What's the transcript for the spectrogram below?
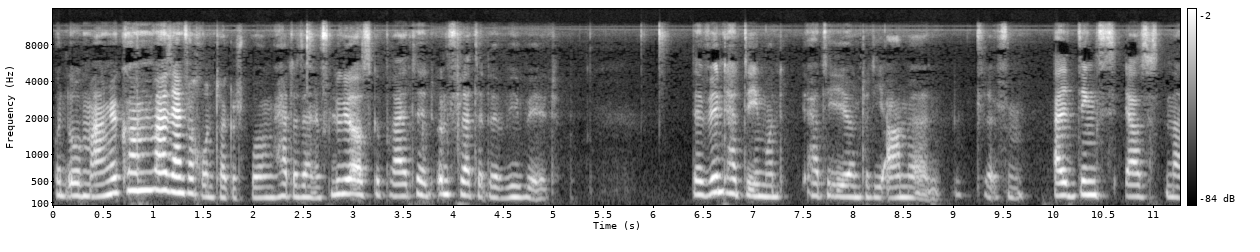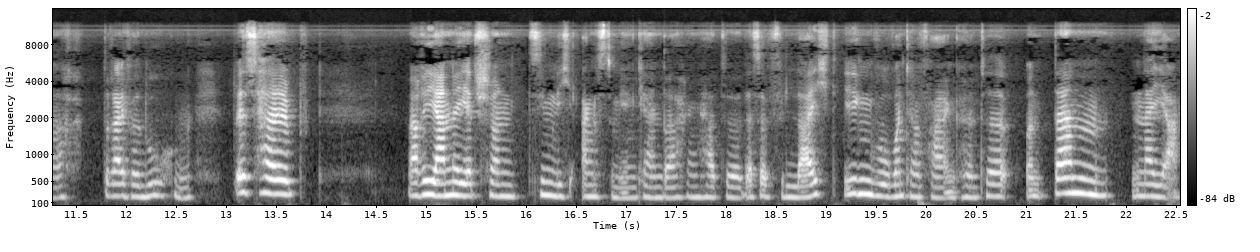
Und oben angekommen war sie einfach runtergesprungen, hatte seine Flügel ausgebreitet und flatterte wie wild. Der Wind hatte, ihm und, hatte ihr unter die Arme gegriffen. Allerdings erst nach drei Versuchen, weshalb Marianne jetzt schon ziemlich Angst um ihren kleinen Drachen hatte, dass er vielleicht irgendwo runterfallen könnte. Und dann, naja.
